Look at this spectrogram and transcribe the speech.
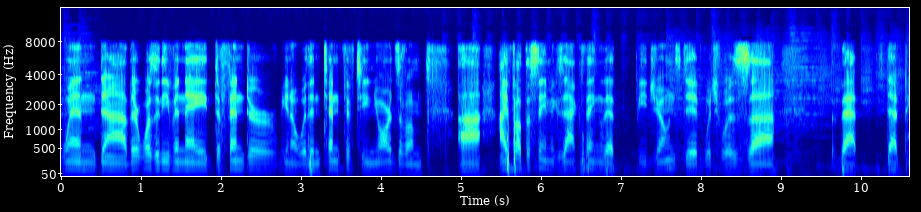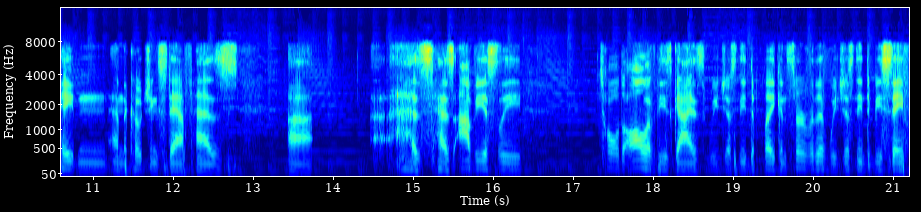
when uh, there wasn't even a defender, you know, within 10, 15 yards of him. Uh, I thought the same exact thing that B. Jones did, which was uh, that that Payton and the coaching staff has uh, uh, has has obviously told all of these guys we just need to play conservative, we just need to be safe,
